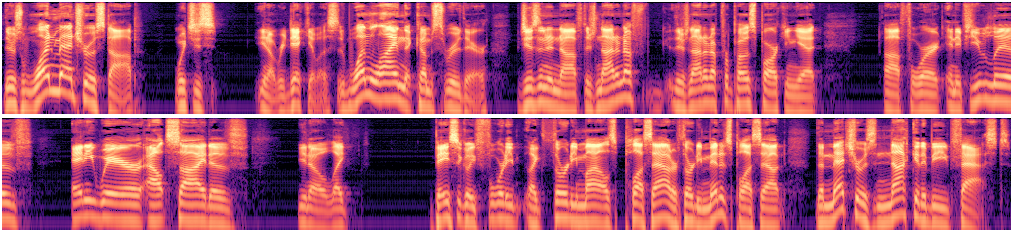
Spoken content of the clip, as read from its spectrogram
there's one metro stop, which is you know ridiculous. There's one line that comes through there, which isn't enough. There's not enough. There's not enough proposed parking yet uh, for it. And if you live anywhere outside of you know like basically 40 like 30 miles plus out or 30 minutes plus out the metro is not going to be fast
